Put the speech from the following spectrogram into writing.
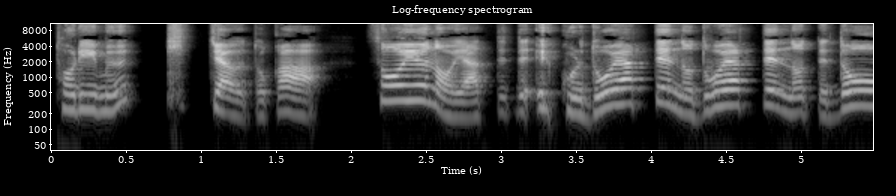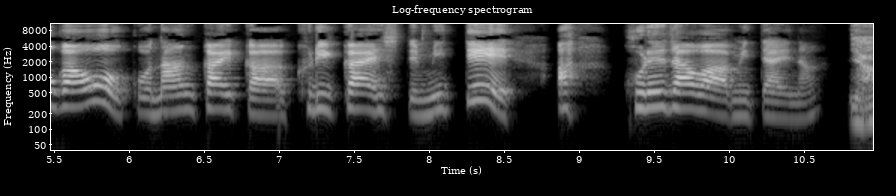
トリム切っちゃうとか、そういうのをやってて、え、これどうやってんの？どうやってんの？って動画をこう何回か繰り返してみて、あ、これだわ、みたいな。や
